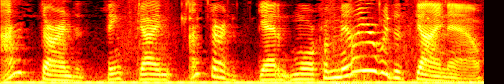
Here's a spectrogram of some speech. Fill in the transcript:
I'm starting to think I I'm starting to get more familiar with this guy now.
